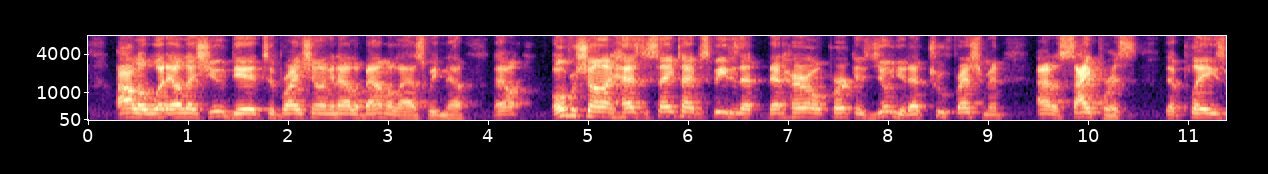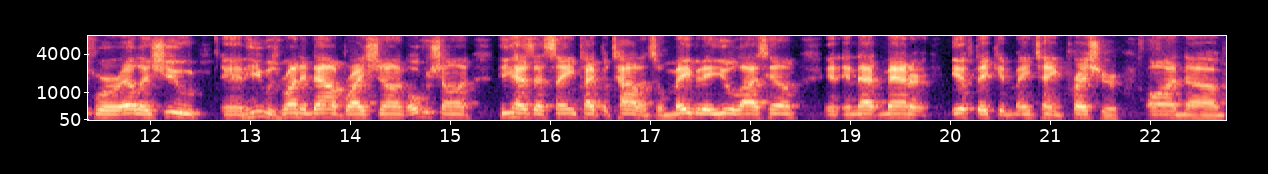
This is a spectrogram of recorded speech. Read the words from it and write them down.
a la what LSU did to Bryce Young in Alabama last week. Now, now Overshown has the same type of speed as that, that Harold Perkins Jr., that true freshman out of Cypress that plays for LSU, and he was running down Bryce Young. Overshown, he has that same type of talent. So maybe they utilize him in, in that manner if they can maintain pressure on um,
